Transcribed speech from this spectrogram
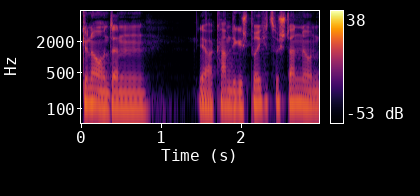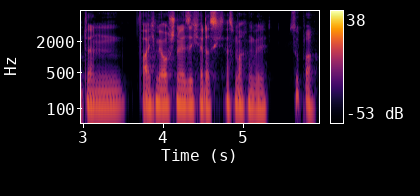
genau, und dann ja, kamen die Gespräche zustande und dann war ich mir auch schnell sicher, dass ich das machen will. Super.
